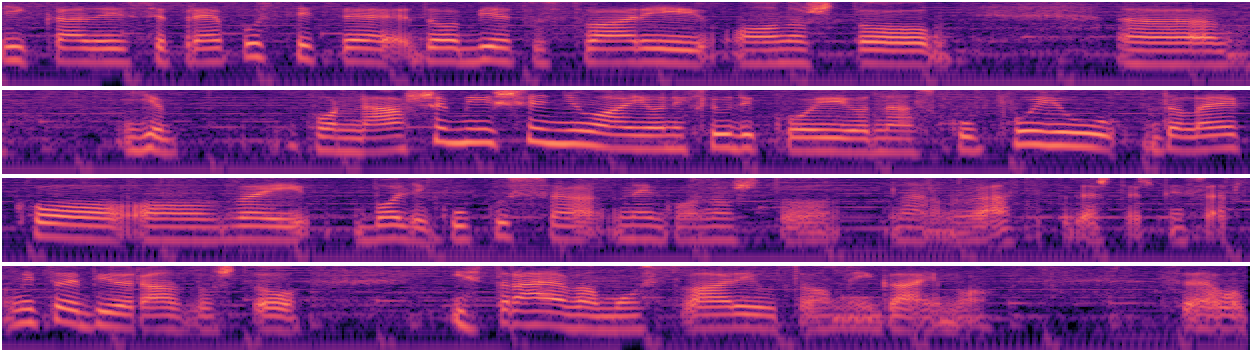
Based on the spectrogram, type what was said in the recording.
i kada se prepustite dobijete u stvari ono što je po našem mišljenju, a i onih ljudi koji od nas kupuju, daleko ovaj, boljeg ukusa nego ono što naravno raste pod veštačkim svetlom. I to je bio razlog što istrajavamo u stvari u tome i gajimo sve ovo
